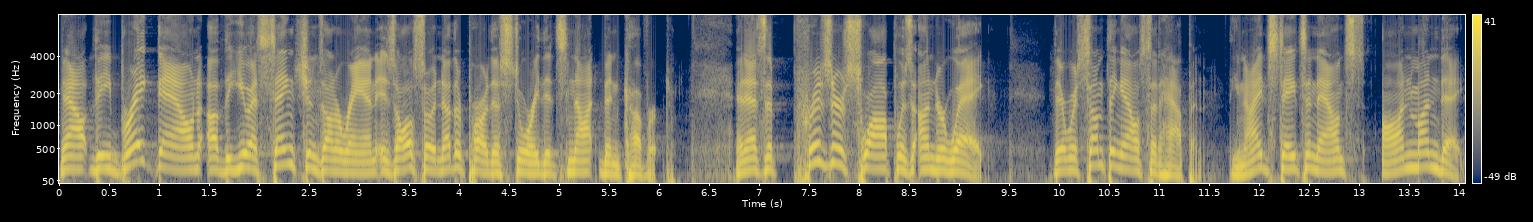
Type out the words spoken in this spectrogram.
Now, the breakdown of the U.S. sanctions on Iran is also another part of this story that's not been covered. And as the prisoner swap was underway, there was something else that happened. The United States announced on Monday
